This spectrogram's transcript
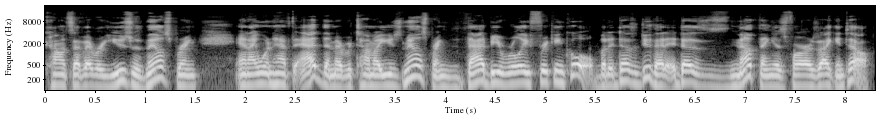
accounts I've ever used with MailSpring, and I wouldn't have to add them every time I used MailSpring. That'd be really freaking cool. But it doesn't do that. It does nothing as far as I can tell.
